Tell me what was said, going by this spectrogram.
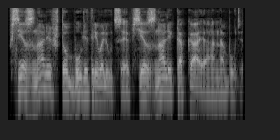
все знали, что будет революция, все знали, какая она будет.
